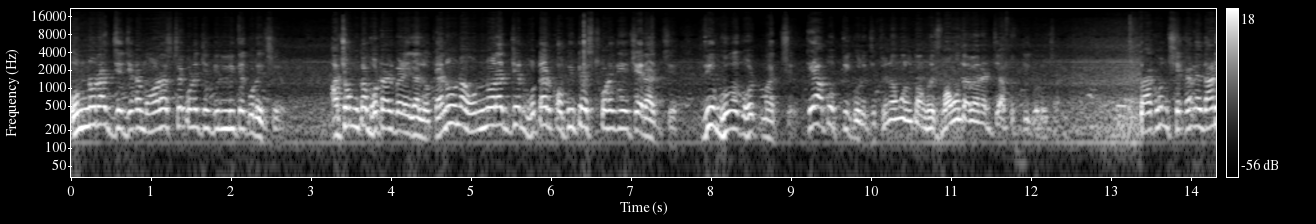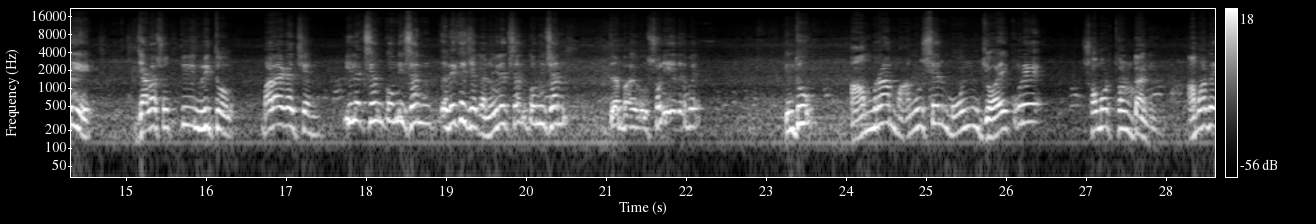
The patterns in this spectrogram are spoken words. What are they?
অন্য রাজ্যে, যেটা মহারাষ্ট্রে করেছে, দিল্লিতে করেছে। আচমকা ভোটার বেড়ে গেল। কেন না অন্য রাজ্যের ভোটার কপি পেস্ট করে দিয়েছে রাজ্যে। দিয়ে ভুয়ো ভোট মারছে। কে আপত্তি করেছে? তৃণমূল কংগ্রেস, মমতা ব্যানার্জি আপত্তি করেছেন। তো এখন সেখানে দাঁড়িয়ে যারা সত্যি মৃত, মারা গেছেন ইলেকশন কমিশন রেখেছে কেন? ইলেকশন কমিশন সরিয়ে দেবে। কিন্তু আমরা মানুষের মন জয় করে সমর্থনটা নিই। আমাদের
